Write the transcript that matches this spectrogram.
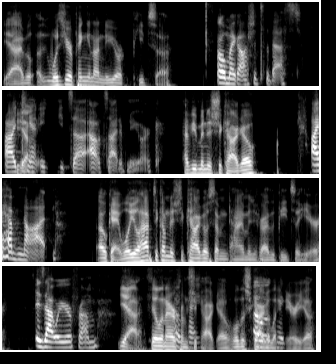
Yeah, what's your opinion on New York pizza? Oh my gosh, it's the best. I Yeah. can't eat pizza outside of New York. Have you been to Chicago? I have not. Okay, well you'll have to come to Chicago sometime and try the pizza here. Is that where you're from? Yeah, Phil and I are from Chicago. Well, the Chicagoland okay. area.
